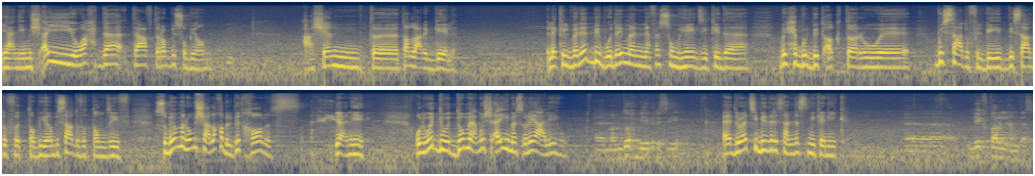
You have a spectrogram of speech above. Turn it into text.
يعني مش أي واحدة تعرف تربي صبيان عشان تطلع رجالة. لكن البنات بيبقوا دايما نفسهم هادي كده وبيحبوا البيت أكتر وبيساعدوا في البيت بيساعدوا في الطبيخ بيساعدوا في التنظيف. الصبيان ما لهمش علاقة بالبيت خالص. يعني والود والدم ما يعملوش أي مسؤولية عليهم. آه، ممدوح بيدرس إيه؟ آه، دلوقتي بيدرس هندسة ميكانيكا آه، ليه اختار الهندسة؟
